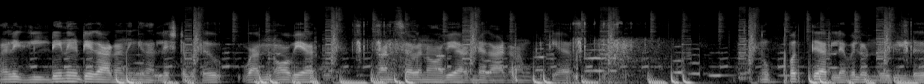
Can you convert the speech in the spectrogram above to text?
നല്ല ഗിൽഡിൽ നിന്ന് കിട്ടിയ കാർഡാണ് എനിക്ക് നല്ല ഇഷ്ടപ്പെട്ടു. One O V R one seven O V ആറിന്റെ കാർഡാണ് നമുക്ക് കിട്ടിയത്. മുപ്പത്തിയാറ് ലെവലുണ്ട് ഗിൽഡ്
